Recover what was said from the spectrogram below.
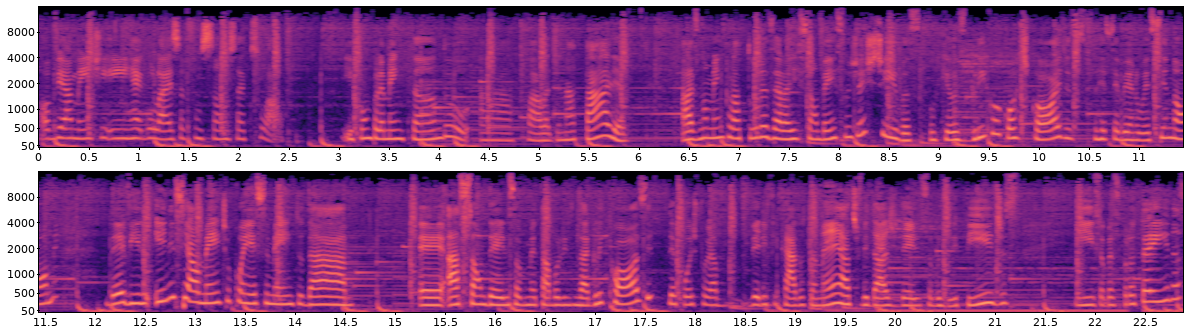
obviamente, em regular essa função sexual. E complementando a fala de Natália, as nomenclaturas elas são bem sugestivas, porque os glicocorticoides receberam esse nome devido inicialmente o conhecimento da é, ação deles sobre o metabolismo da glicose, depois foi verificado também a atividade deles sobre os lipídios e sobre as proteínas,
